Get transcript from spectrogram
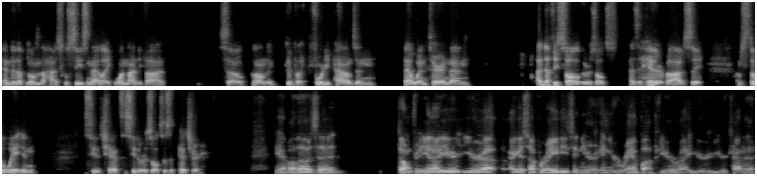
ended up going to the high school season at like 195 so put on a good like 40 pounds in that winter. And then I definitely saw the results as a hitter, but obviously I'm still waiting to see the chance to see the results as a pitcher. Yeah, well, those a don't you know you're you're uh, I guess upper 80s in your in your ramp up here, right? You're you're kind of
